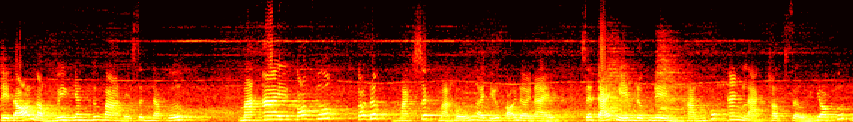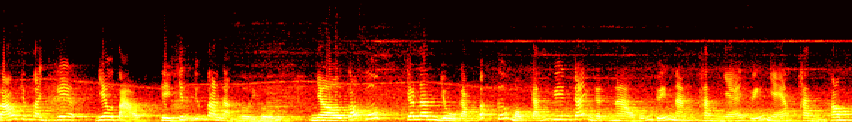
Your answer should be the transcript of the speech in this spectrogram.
Thì đó là nguyên nhân thứ ba để sinh ra phước. Mà ai có phước có đức mặc sức mà hưởng ở giữa cõi đời này sẽ trải nghiệm được niềm hạnh phúc an lạc thật sự do phước báo chúng ta gieo, gieo tạo. Thì chính chúng ta là người hưởng. Nhờ có phước cho nên dù gặp bất cứ một cảnh duyên trái nghịch nào cũng chuyển nặng thành nhẹ, chuyển nhẹ thành không.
